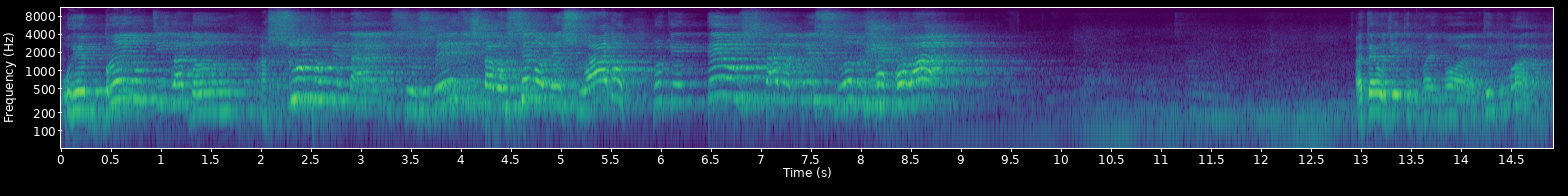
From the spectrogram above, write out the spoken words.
o rebanho de Labão, a sua propriedade, os seus bens estavam sendo abençoados, porque Deus estava abençoando Jacó lá. Até o dia que ele vai embora, tem que ir embora.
